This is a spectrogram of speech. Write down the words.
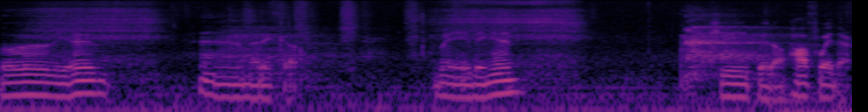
Fully in. And let it go. Breathing in. Keep it up. Halfway there.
